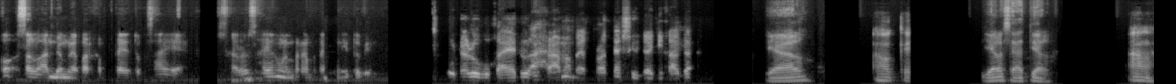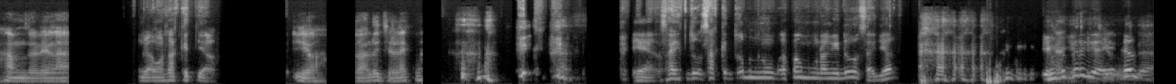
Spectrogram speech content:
Kok selalu Anda melempar pertanyaan itu ke saya? Seharusnya saya yang melempar pertanyaan itu Bim. Udah lu buka aja dulu. Ah, lama banyak protes digaji kagak. Jal, Oke. Jal sehat Jal. Alhamdulillah. Nggak mau sakit Jal. Yo, lalu jelek lah. Ya, saya itu sakit tuh meng- apa mengurangi dosa Jal. ya bener gitu gak ya?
